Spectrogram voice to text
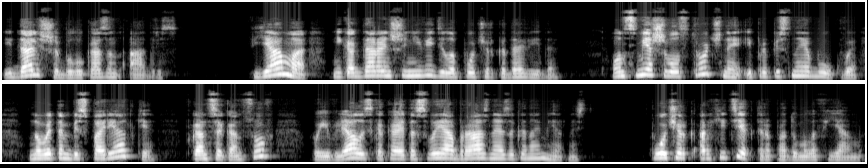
И дальше был указан адрес. Фьяма никогда раньше не видела почерка Давида. Он смешивал строчные и прописные буквы, но в этом беспорядке, в конце концов, появлялась какая-то своеобразная закономерность. «Почерк архитектора», — подумала Фьяма.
